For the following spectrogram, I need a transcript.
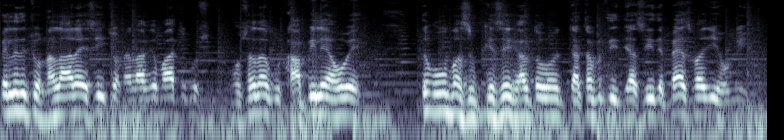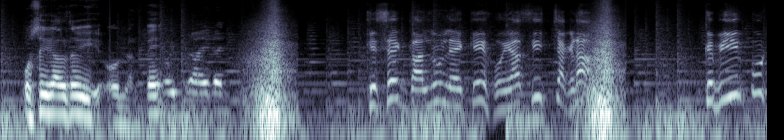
ਪਹਿਲੇ ਤੇ ਝੋਨਾ ਲਾ ਰਹੇ ਸੀ ਝੋਨਾ ਲਾ ਕੇ ਬਾਅਦ ਚ ਕੁਝ ਹੋ ਸਕਦਾ ਕੁਝ ਖਾ ਪੀ ਲਿਆ ਹੋਵੇ। ਤੇ ਉਹ ਬਸ ਕਿਸੇ ਗੱਲ ਤੋਂ ਚਾਚਾ ਭਤੀਜਾ ਸੀ ਤੇ ਬਹਿਸਬਾਜ਼ੀ ਹੋ ਗਈ। ਉਸੇ ਗੱਲ ਤੋਂ ਹੀ ਉਹ ਲੜ ਪਏ। ਕਿਸੇ ਗੱਲ ਨੂੰ ਲੈ ਕੇ ਹੋਇਆ ਸੀ ਝਗੜਾ। ਕਬੀਰਪੁਰ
